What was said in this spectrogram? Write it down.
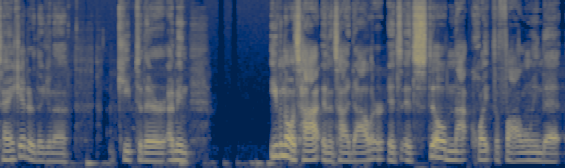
tank it? Or are they going to keep to their? I mean, even though it's hot and it's high dollar, it's it's still not quite the following that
